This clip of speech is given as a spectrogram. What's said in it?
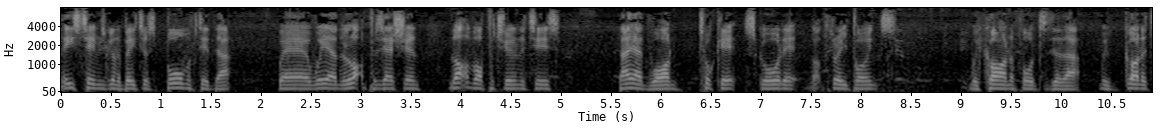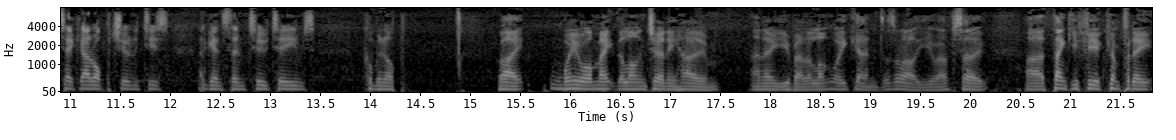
these teams are going to beat us. Bournemouth did that, where we had a lot of possession, a lot of opportunities. They had one, took it, scored it, got three points. We can't afford to do that. We've got to take our opportunities against them two teams coming up. Right. We will make the long journey home. I know you've had a long weekend as well. You have. So, uh, thank you for your company.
